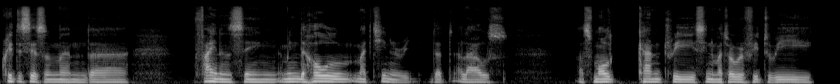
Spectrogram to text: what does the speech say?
criticism, and uh, financing. I mean, the whole machinery that allows a small country cinematography to be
